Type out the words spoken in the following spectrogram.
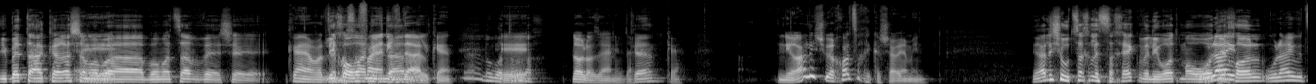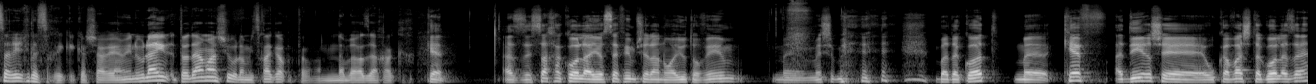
איבד את ההכרה שם אה, במצב אה, ש... כן, אבל זה בסוף היה נבדל. כן. אה, לא בטוח. לא, לא, זה היה נבדל. כן? כן. נראה לי שהוא יכול לשחק קשר ימין. נראה לי שהוא צריך לשחק ולראות מה הוא עוד יכול. אולי הוא צריך לשחק כקשר ימין, אולי, אתה יודע משהו, למשחק, טוב, נדבר על זה אחר כך. כן. אז סך הכל היוספים שלנו היו טובים. בדקות. כיף אדיר שהוא כבש את הגול הזה,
